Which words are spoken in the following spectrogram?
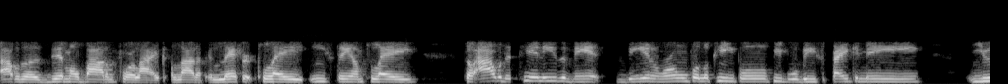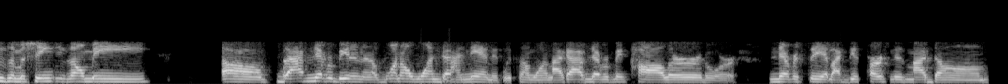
I was a demo bottom for like a lot of electric play, E-stim play. So I would attend these events, be in a room full of people, people would be spanking me, using machines on me. Um, but I've never been in a one-on-one dynamic with someone. Like I've never been collared or never said like this person is my dom.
